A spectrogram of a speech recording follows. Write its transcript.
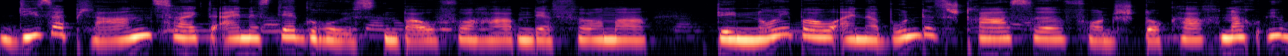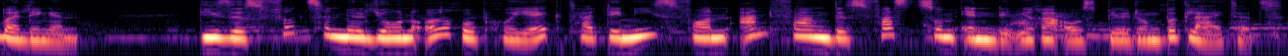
Dieser Plan zeigt eines der größten Bauvorhaben der Firma, den Neubau einer Bundesstraße von Stockach nach Überlingen. Dieses 14 Millionen Euro Projekt hat Denise von Anfang bis fast zum Ende ihrer Ausbildung begleitet.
